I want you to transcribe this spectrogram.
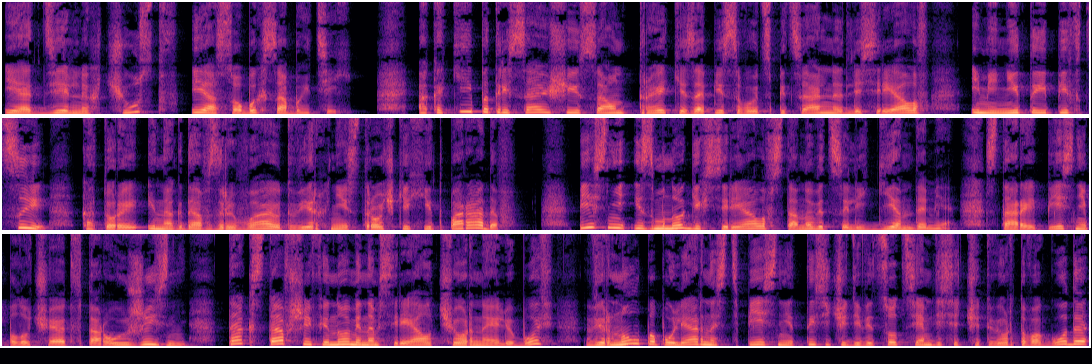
и отдельных чувств и особых событий. А какие потрясающие саундтреки записывают специально для сериалов именитые певцы, которые иногда взрывают верхние строчки хит-парадов? Песни из многих сериалов становятся легендами. Старые песни получают вторую жизнь. Так ставший феноменом сериал «Черная любовь» вернул популярность песни 1974 года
